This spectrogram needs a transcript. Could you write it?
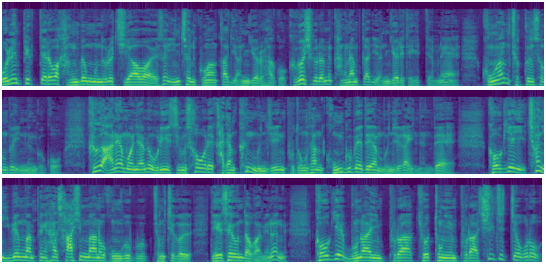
올림픽대로와 강변문로를 지하화해서 인천 공항까지 연결을 하고 그것이 그러면 강남까지 연결이 되기 때문에 공항 접근성도 있는 거고 그 안에 뭐냐면 우리 지금 서울의 가장 큰 문제인 부동산 공급에 대한 문제가 있는데 거기에 1200만 평에 한 40만 호 공급 정책을 내세운다고 하면은 거기에 문화 인프라, 교통 인프라 실질적으로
